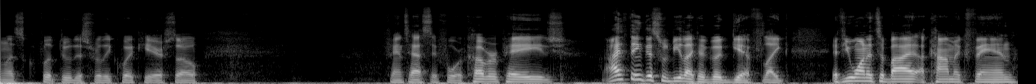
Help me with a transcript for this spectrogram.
Let's flip through this really quick here. So, Fantastic Four cover page. I think this would be like a good gift. Like, if you wanted to buy a comic fan,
